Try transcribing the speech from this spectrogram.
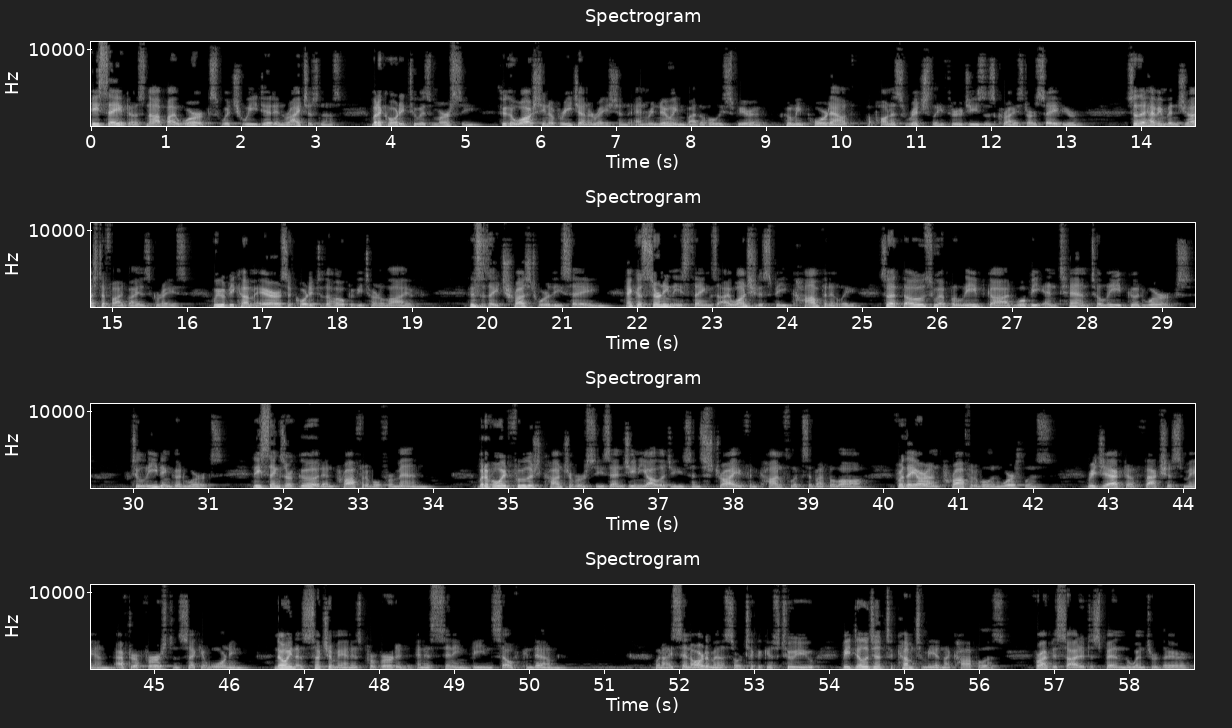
he saved us not by works which we did in righteousness, but according to his mercy, through the washing of regeneration and renewing by the Holy Spirit, whom he poured out upon us richly through Jesus Christ our Savior, so that having been justified by his grace, we would become heirs according to the hope of eternal life. This is a trustworthy saying, and concerning these things I want you to speak confidently so that those who have believed God will be intent to lead good works, to lead in good works. These things are good and profitable for men. But avoid foolish controversies and genealogies and strife and conflicts about the law, for they are unprofitable and worthless. Reject a factious man after a first and second warning, knowing that such a man is perverted and is sinning, being self condemned. When I send Artemas or Tychicus to you, be diligent to come to me at Nicopolis, for I have decided to spend the winter there.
